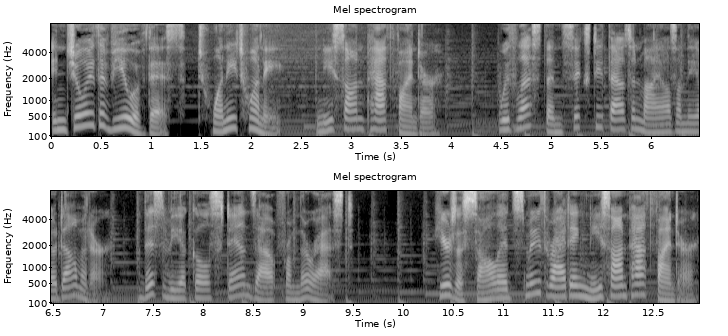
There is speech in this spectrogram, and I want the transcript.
Enjoy the view of this 2020 Nissan Pathfinder. With less than 60,000 miles on the odometer, this vehicle stands out from the rest. Here's a solid, smooth-riding Nissan Pathfinder,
